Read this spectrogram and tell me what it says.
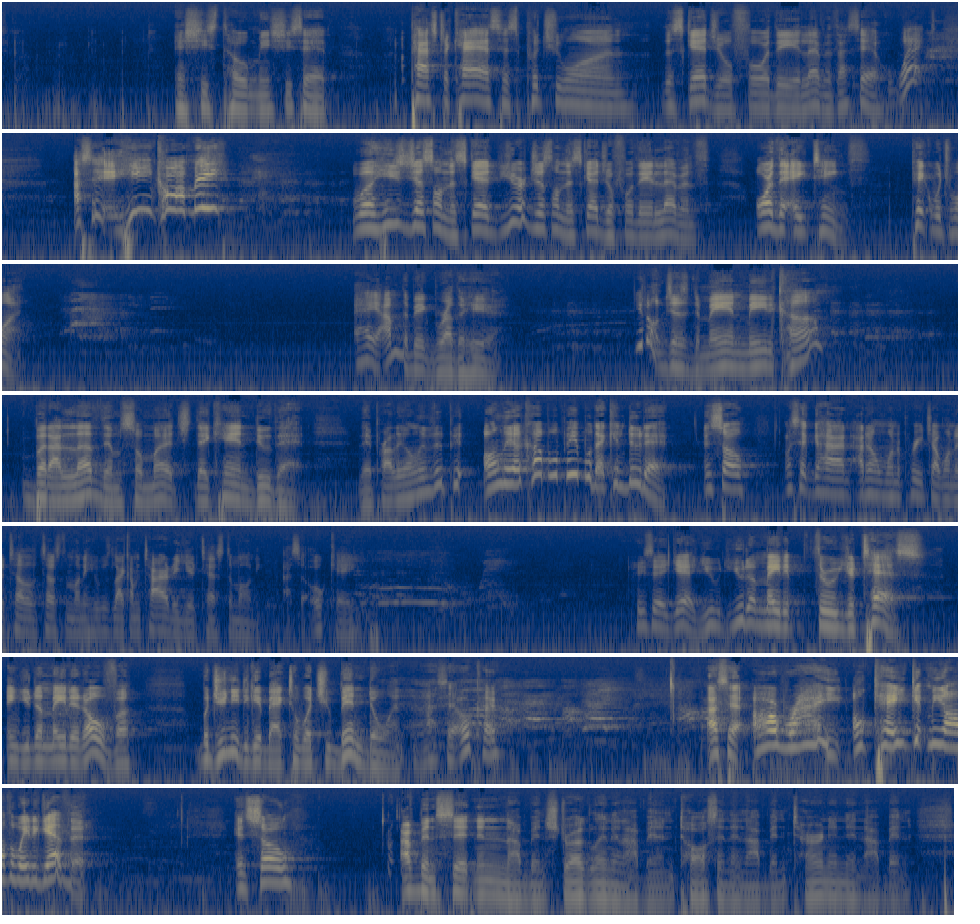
And she told me, she said, Pastor Cass has put you on the schedule for the 11th. I said, What? I said, He ain't called me. Well, he's just on the schedule. You're just on the schedule for the 11th or the 18th. Pick which one. Hey, I'm the big brother here. You don't just demand me to come. But I love them so much they can do that. They're probably only the only a couple people that can do that. And so I said, God, I don't want to preach. I want to tell a testimony. He was like, I'm tired of your testimony. I said, okay. He said, yeah, you you done made it through your test and you done made it over, but you need to get back to what you've been doing. I said, okay. I said, all right, okay, get me all the way together. And so I've been sitting and I've been struggling and I've been tossing and I've been turning and I've been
